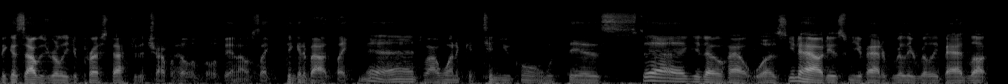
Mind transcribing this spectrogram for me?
because I was really depressed after the Travel Halibel event. I was like thinking about like, man, do I want to continue going with this? Uh, you know how it was. You know how it is when you've had a really, really bad luck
